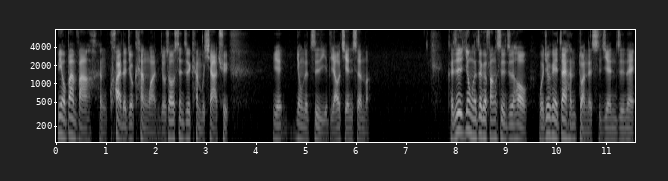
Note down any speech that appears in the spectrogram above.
没有办法很快的就看完，有时候甚至看不下去，因为用的字也比较艰深嘛。可是用了这个方式之后，我就可以在很短的时间之内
